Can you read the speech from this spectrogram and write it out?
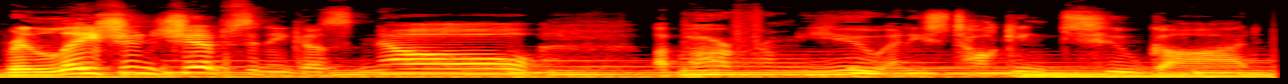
relationships, and he goes, No, apart from you, and he's talking to God,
